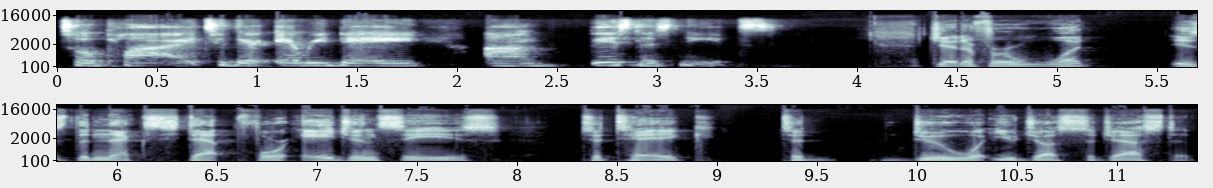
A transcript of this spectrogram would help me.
to apply to their everyday um, business needs. Jennifer, what is the next step for agencies to take to do what you just suggested?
